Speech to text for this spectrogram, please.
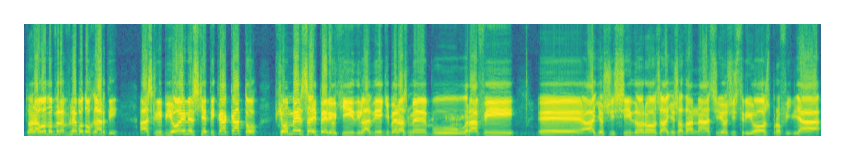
τώρα εγώ εδώ βρε- βλέπω το χάρτη. Ασκληπιό είναι σχετικά κάτω. Πιο μέσα η περιοχή, δηλαδή εκεί πέρα ας πούμε, που γράφει ε, Άγιος Ισίδωρος, Άγιος Αθανάσιος, Ιστριός, Προφιλιά.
